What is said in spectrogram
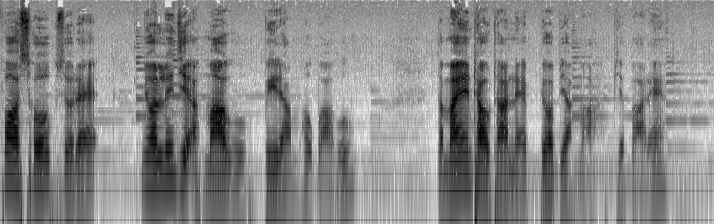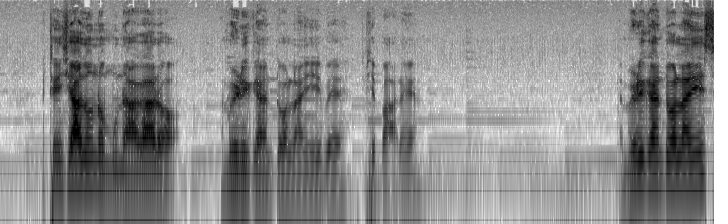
False Hope ဆိုတဲ့မျှော်လင့်ချက်အမှားကိုပေးတာမဟုတ်ပါဘူးသမိုင်းအထောက်ထားနဲ့ပြောပြမှာဖြစ်ပါတယ်အထင်ရှားဆုံးနမူနာကတော့ American တော်လှန်ရေးပဲဖြစ်ပါတယ် American တော်လှန်ရေးစ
